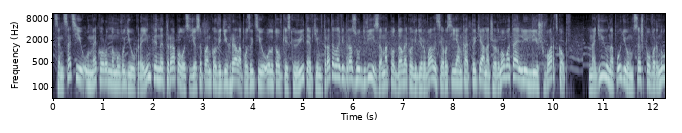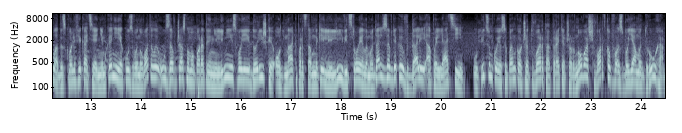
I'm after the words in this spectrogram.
Сенсації у некоронному виді українки не трапилось. Йосипенко відіграла позицію у литовки з Кюїте, втім втратила відразу дві. Занадто далеко відірвалися росіянка Тетяна Чернова та Лілі Шварцкопф. Надію на подіум все ж повернула дискваліфікація Німкені, яку звинуватили у завчасному перетині лінії своєї доріжки. Однак представники Лілі відстояли медаль завдяки вдалій апеляції. У підсумку Йосипенко четверта, третя Чернова, Шварцкопф з боями друга.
